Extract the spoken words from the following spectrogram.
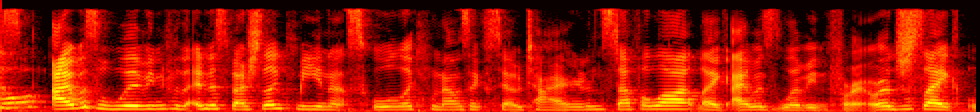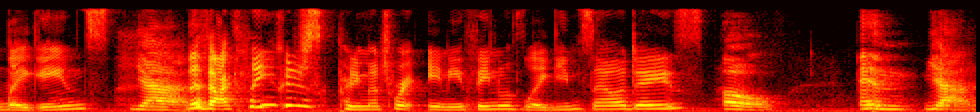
was I was living for that, and especially like being at school, like when I was like so tired and stuff a lot, like I was living for it. Or just like leggings. Yeah. The fact that you can just pretty much wear anything with leggings nowadays. oh. And yeah.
